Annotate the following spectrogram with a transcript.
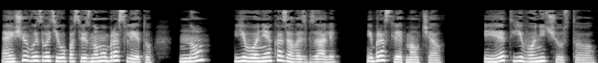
А еще вызвать его по связному браслету, но его не оказалось в зале, и браслет молчал. И Эд его не чувствовал.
